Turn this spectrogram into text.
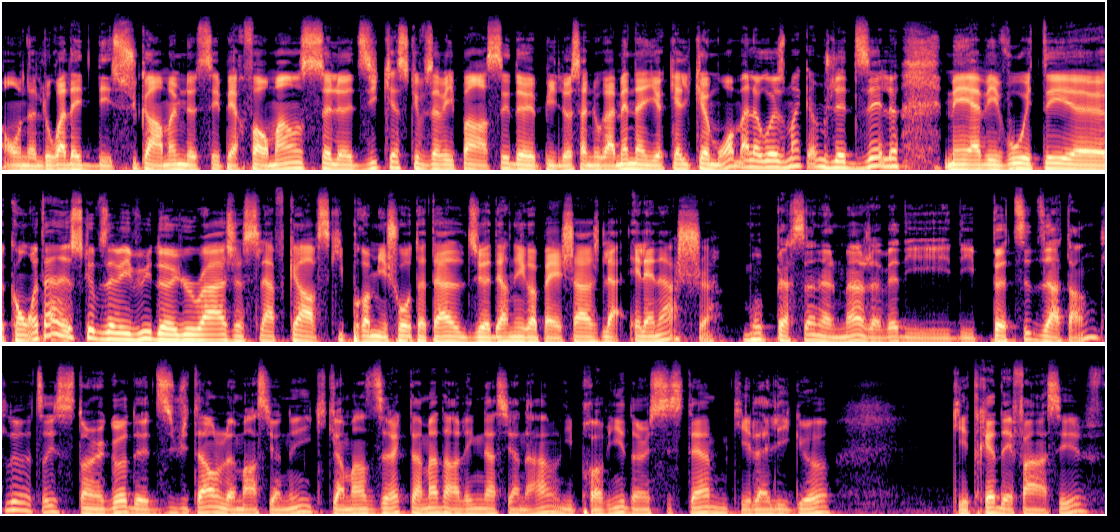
On a le droit d'être déçu quand même de ses performances. Cela dit, qu'est-ce que vous avez pensé de. Puis là, ça nous ramène à il y a quelques mois, malheureusement, comme je le disais. Mais avez-vous été euh, content de ce que vous avez vu de Juraj Slavkovski, premier choix total du dernier repêchage de la LNH? Moi, personnellement, j'avais des, des petites attentes. C'est un gars de 18 ans, on l'a mentionné, qui commence directement dans la Ligue nationale. Il provient d'un système qui est la Liga, qui est très défensif.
